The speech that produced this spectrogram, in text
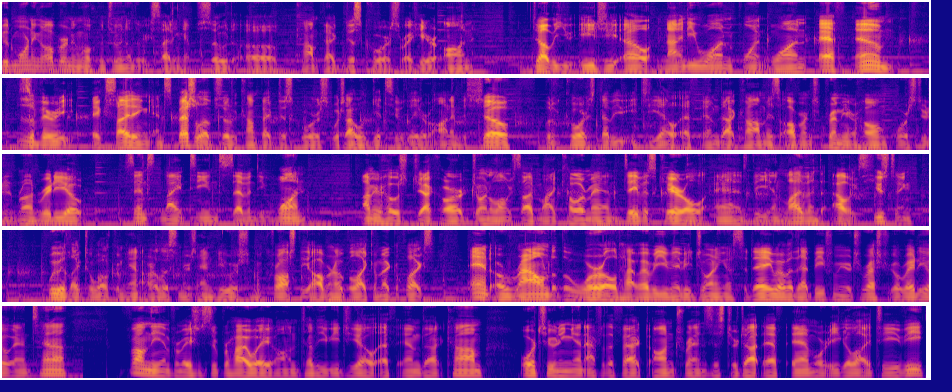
Good morning, Auburn, and welcome to another exciting episode of Compact Discourse right here on WEGL 91.1 FM. This is a very exciting and special episode of Compact Discourse, which I will get to later on in the show. But of course, WEGLFM.com is Auburn's premier home for student run radio since 1971. I'm your host, Jack Hart, joined alongside my color man, Davis Carroll, and the enlivened Alex Houston. We would like to welcome in our listeners and viewers from across the Auburn Opelika Megaplex and around the world, however you may be joining us today, whether that be from your terrestrial radio antenna, from the information superhighway on WEGLFM.com, or tuning in after the fact on transistor.fm or Eagle Eye TV.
